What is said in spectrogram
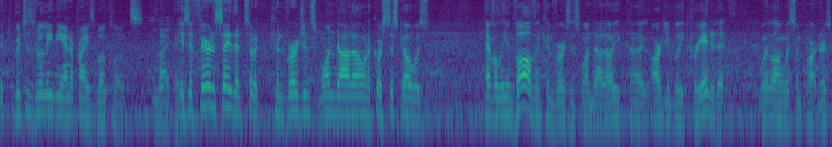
it, which is really the enterprise workloads, in my opinion. Is it fair to say that sort of Convergence 1.0, and of course Cisco was heavily involved in Convergence 1.0, you kind of arguably created it, along with some partners,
